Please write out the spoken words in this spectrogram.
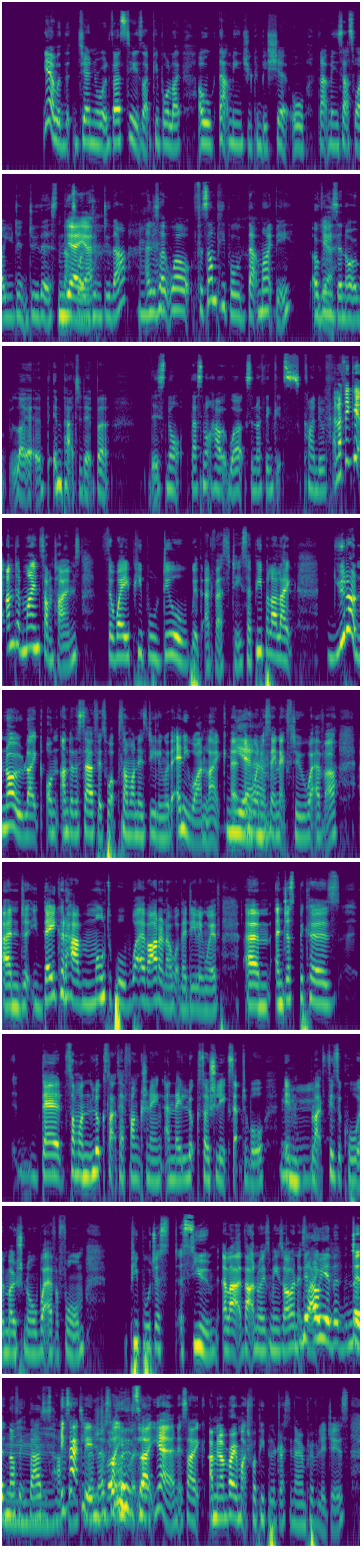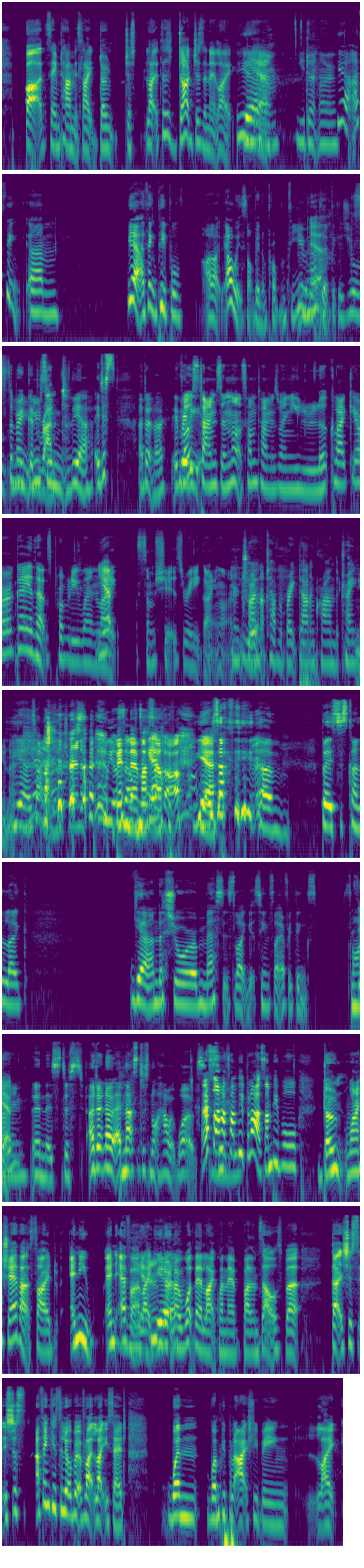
Yeah, with the general adversity, it's like people are like, oh, that means you can be shit, or that means that's why you didn't do this, and that's Yeah, why yeah. you didn't do that. And it's like, well, for some people, that might be a Yeah. reason or like impacted it, but it's not. That's not how it works, and I think it's kind of and i think it undermines sometimes the way people deal with adversity so people are like you don't know like on under the surface what someone is dealing with anyone like a- anyone Yeah. you're sitting next to whatever and they could have multiple whatever i don't know what they're dealing with um and just because they're someone looks like they're functioning and they look socially acceptable in Mm-hmm. like physical emotional whatever form people just assume and, like that annoys me as well and it's yeah, like, oh yeah, that, that ju- nothing bad has happened. Exactly, it's just like, It's like yeah, and it's like I mean I'm very much for people addressing their own privileges, but at the same time it's like don't just like there's judge, isn't it? Like yeah. Yeah. You don't know. Yeah, I think um yeah, I think people are like, oh, it's not been a problem for you, has Yeah. it? Because you're It's a very you- good you seem- rant. yeah, it just I don't know. It really Most times and not, sometimes when you look like you're okay, that's probably when Yep. like some shit is really going on. and try Yeah. not to have a breakdown and cry on the train, you know. Yeah, Yeah, exactly. you're trying to pull Been there myself. yeah, Yeah. exactly. Um, but it's just kind of like, yeah, unless you're a mess, it's like it seems like everything's fine, Yeah. and it's just I don't know, and that's just not how it works. And that's not how some people are. Some people don't want to share that side any and ever. Yeah. Like you don't know what they're like when they're by themselves. But that's just it's just I think it's a little bit of like like you said, when when people are actually being like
